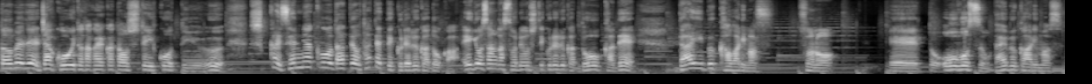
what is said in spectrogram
た上で、じゃあこういう戦い方をしていこうっていう、しっかり戦略を立てを立ててくれるかどうか、営業さんがそれをしてくれるかどうかで、だいぶ変わります。その、えー、っと、応募数もだいぶ変わります。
